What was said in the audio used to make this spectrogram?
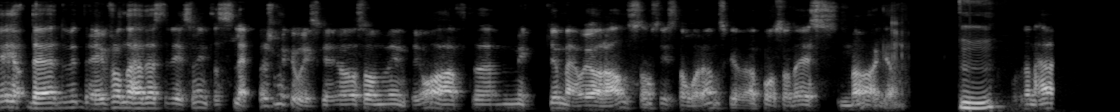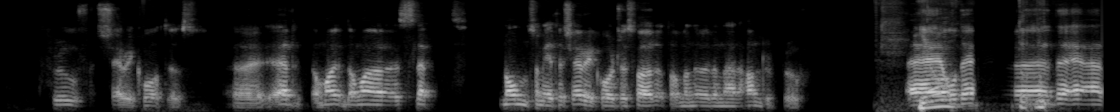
Det, det, det är ju från det här destilleriet som inte släpper så mycket whisky och som inte jag har haft eh, mycket med att göra alls de sista åren skulle jag påstå. Det är Smögen. Mm. Den här Proof Cherry Quarters. Eh, de har, de har släppt någon som heter Cherry Quarters förut men nu är den här 100 Proof. Eh, Ja. Och det, det är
